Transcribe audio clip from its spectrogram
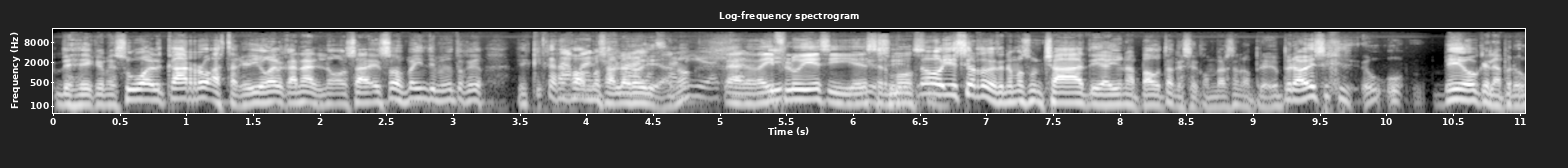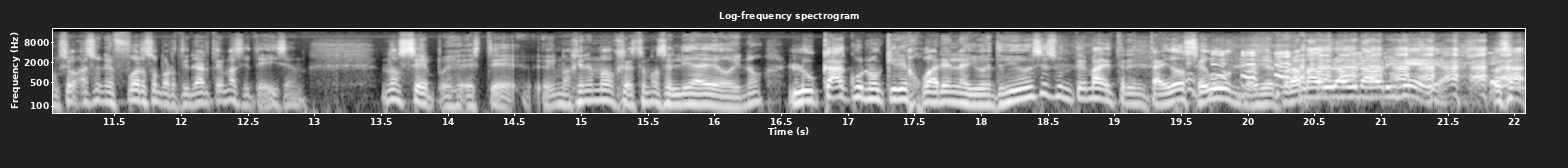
desde que me subo al carro hasta que llego al canal, ¿no? O sea, esos 20 minutos que digo, ¿de qué carajo vamos a hablar hoy día, no? claro, de ahí Y- fluyes y es Sí. hermoso. No, y es cierto que tenemos un chat y hay una pauta que se conversa en lo previo. Pero a veces veo que la producción hace un esfuerzo por tirar temas y te dicen, no sé, pues, este, imaginemos que estemos el día de hoy, ¿no? Lukaku no quiere jugar en la Juventus. Digo, ese es un tema de 32 segundos y el programa dura una hora y media. O sea,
